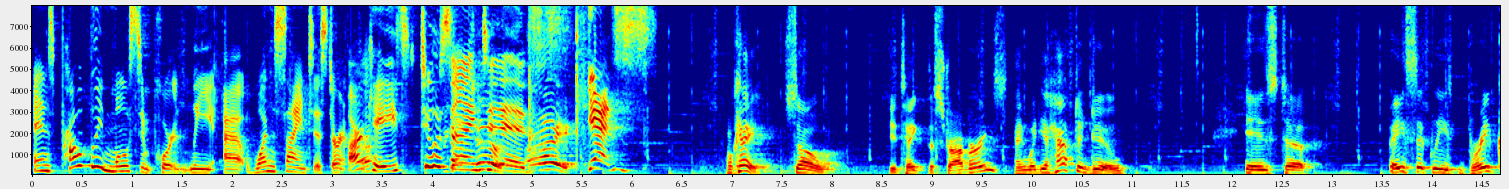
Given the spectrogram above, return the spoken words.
And probably most importantly, uh, one scientist, or in our case, two two. scientists. Right. Yes. Okay, so you take the strawberries, and what you have to do is to basically break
